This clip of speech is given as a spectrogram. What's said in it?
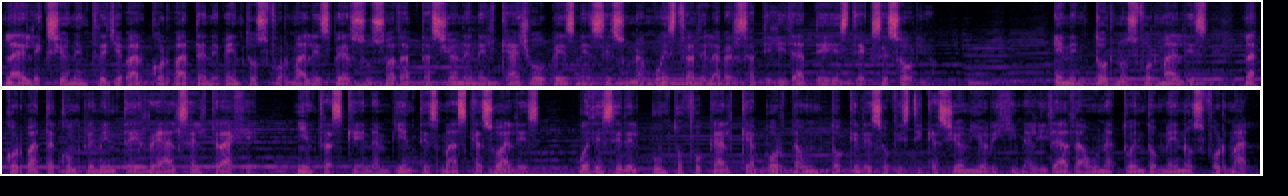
La elección entre llevar corbata en eventos formales versus su adaptación en el casual business es una muestra de la versatilidad de este accesorio. En entornos formales, la corbata complementa y realza el traje, mientras que en ambientes más casuales, puede ser el punto focal que aporta un toque de sofisticación y originalidad a un atuendo menos formal.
